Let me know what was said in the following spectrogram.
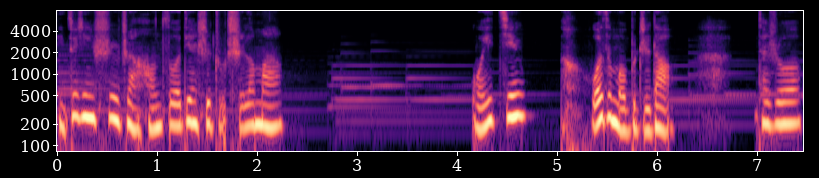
你最近是转行做电视主持了吗？”我一惊：“ 我怎么不知道？”他说：“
